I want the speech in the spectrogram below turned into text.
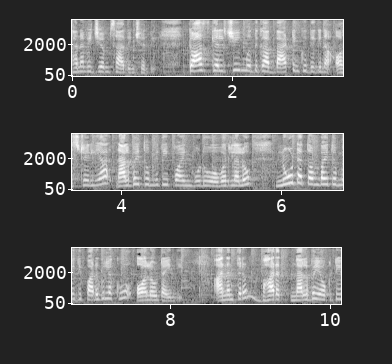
ఘన విజయం సాధించింది. టాస్ గెలిచి ముందుగా బ్యాటింగ్కు దిగిన ఆస్ట్రేలియా నలభై తొమ్మిది పాయింట్ మూడు ఓవర్లలో నూట తొంభై తొమ్మిది పరుగులకు ఆల్అవుట్ అయింది అనంతరం భారత్ నలభై ఒకటి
